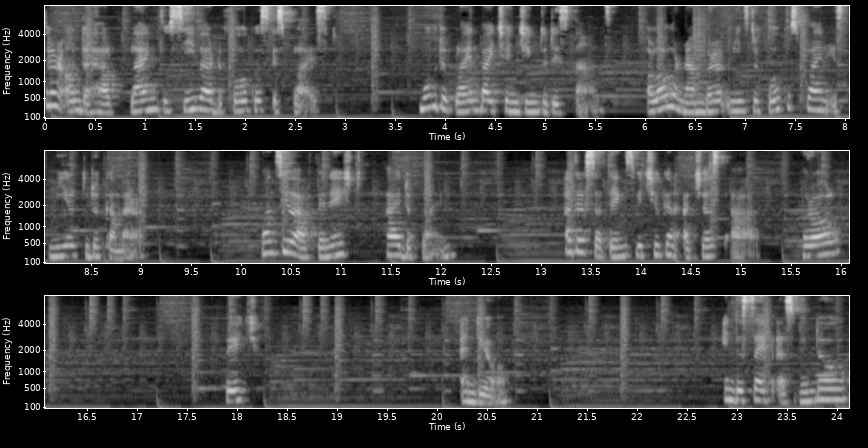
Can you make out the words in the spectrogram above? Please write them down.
turn on the help plane to see where the focus is placed. Move the plane by changing the distance. A lower number means the focus plane is near to the camera. Once you are finished, hide the plane. Other settings which you can adjust are roll, pitch, and yaw. In the Save As window,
